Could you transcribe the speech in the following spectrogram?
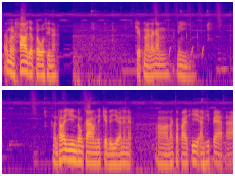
แล้วเหมือนข้าวจะโตสินะ เก็บหน่อยแล้วกันนี่ เหมือนถ้าเรายืนตรงกลางมันจะเก็บได้เยอะนะเนี่ยอ่าแล้วก็ไปที่อันที่แปดนะ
